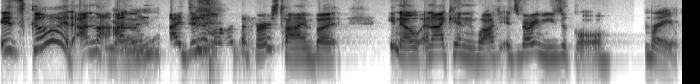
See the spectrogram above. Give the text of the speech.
It's good. I'm not. Yeah. I'm, I didn't love it the first time, but you know, and I can watch. It's very musical, right?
